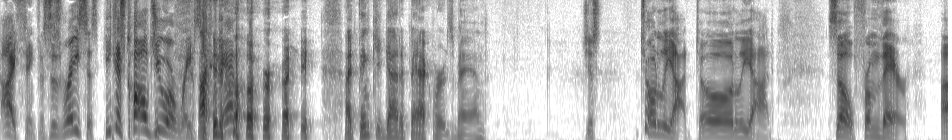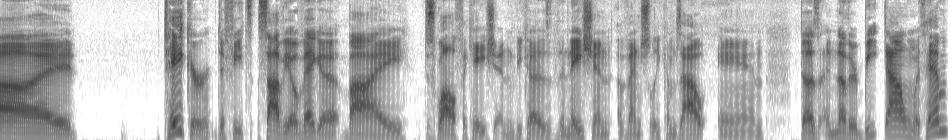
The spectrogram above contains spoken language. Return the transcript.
I think this is racist. He just called you a racist, I man. know, right? I think you got it backwards, man. just totally odd totally odd so from there uh taker defeats savio vega by disqualification because the nation eventually comes out and does another beatdown with him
